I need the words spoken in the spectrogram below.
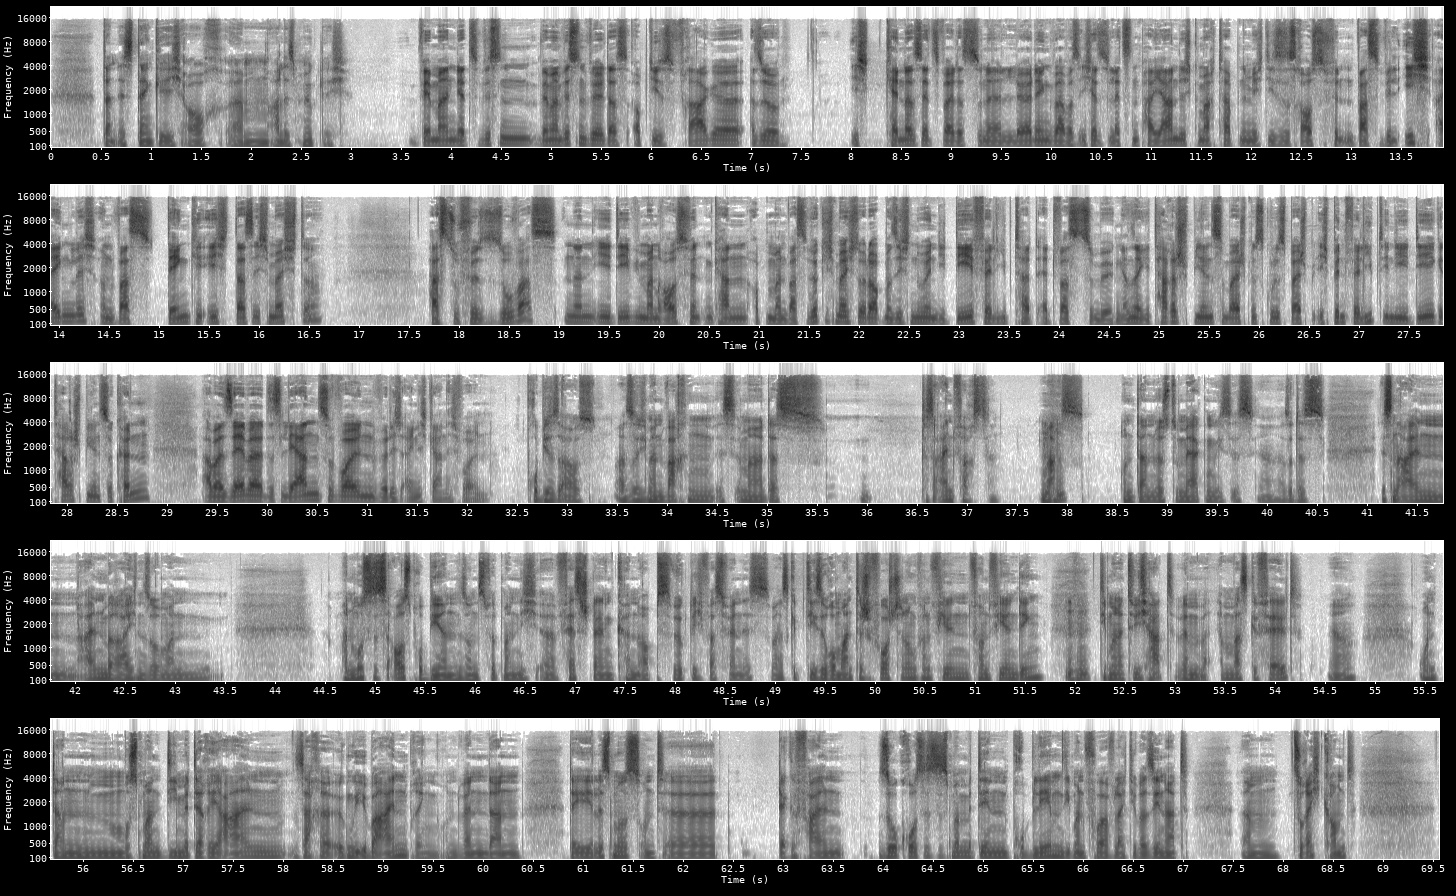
dann ist, denke ich, auch ähm, alles möglich. Wenn man jetzt wissen, wenn man wissen will, dass ob diese Frage, also ich kenne das jetzt, weil das so eine Learning war, was ich jetzt in den letzten paar Jahren durchgemacht habe, nämlich dieses rauszufinden, was will ich eigentlich und was denke ich, dass ich möchte. Hast du für sowas eine Idee, wie man rausfinden kann, ob man was wirklich möchte oder ob man sich nur in die Idee verliebt hat, etwas zu mögen? Also Gitarre spielen zum Beispiel ist ein gutes Beispiel. Ich bin verliebt in die Idee, Gitarre spielen zu können, aber selber das lernen zu wollen, würde ich eigentlich gar nicht wollen. Probier es aus. Also ich meine, Wachen ist immer das, das Einfachste. Mhm. Mach's mhm. und dann wirst du merken, wie es ist. Ja? Also das ist in allen, in allen Bereichen so. Man man muss es ausprobieren, sonst wird man nicht äh, feststellen können, ob es wirklich was für einen ist. Weil es gibt diese romantische Vorstellung von vielen, von vielen Dingen, mhm. die man natürlich hat, wenn einem was gefällt. Ja. Und dann muss man die mit der realen Sache irgendwie übereinbringen. Und wenn dann der Idealismus und äh, der Gefallen so groß ist, dass man mit den Problemen, die man vorher vielleicht übersehen hat, ähm, zurechtkommt,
